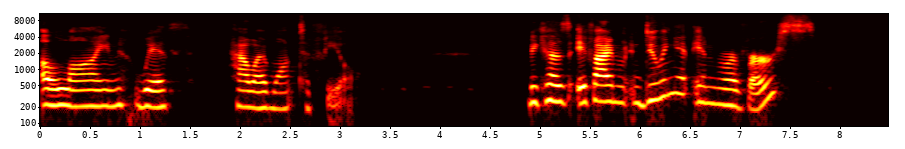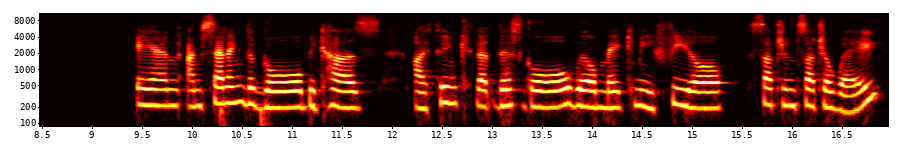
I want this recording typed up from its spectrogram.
align with how I want to feel? Because if I'm doing it in reverse and I'm setting the goal because I think that this goal will make me feel such and such a way,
